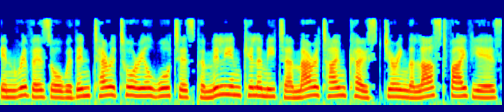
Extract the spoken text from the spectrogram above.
in rivers or within territorial waters per million kilometer maritime coast during the last five years.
